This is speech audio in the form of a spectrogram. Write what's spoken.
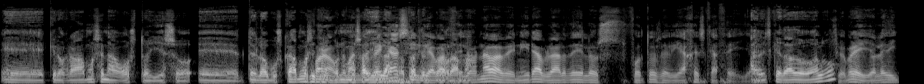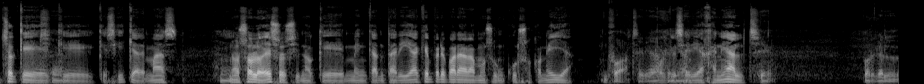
Eh, que lo grabamos en agosto y eso. Eh, te lo buscamos y te lo ponemos ahí en las notas Barcelona va a venir a hablar de las fotos de viajes que hace ella. ¿Habéis quedado algo? Sí, hombre, yo le he dicho que sí, que, sí, que además hmm. no solo eso, sino que me encantaría que preparáramos un curso con ella. sería porque genial. sería genial. Sí. Porque el,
